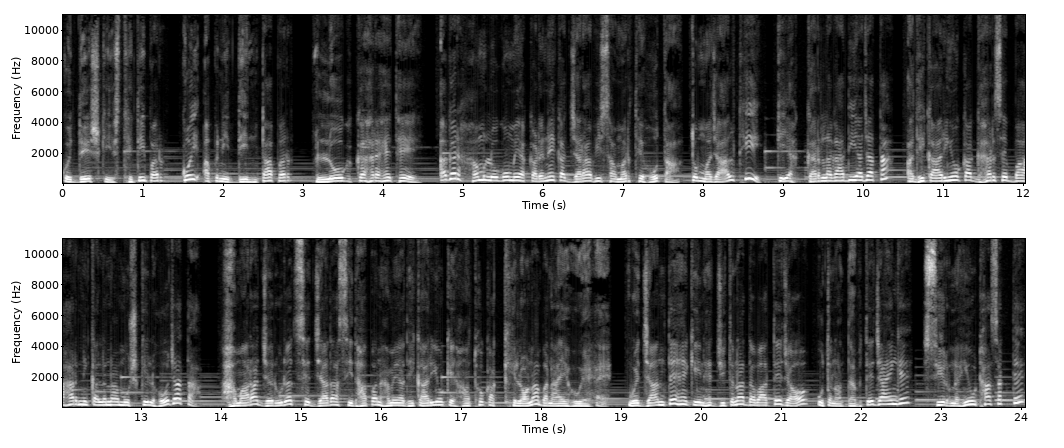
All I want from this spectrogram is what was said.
कोई देश की स्थिति पर, कोई अपनी दीनता पर। लोग कह रहे थे, अगर हम लोगों में अकड़ने का जरा भी सामर्थ्य होता तो मजाल थी कि यह कर लगा दिया जाता। अधिकारियों का घर से बाहर निकलना मुश्किल हो जाता हमारा ज़रूरत से ज़्यादा सीधापन हमें अधिकारियों के हाथों का खिलौना बनाए हुए है। वे जानते हैं कि इन्हें जितना दबाते जाओ, उतना दबते जाएँगे, सिर नहीं उठा सकते।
